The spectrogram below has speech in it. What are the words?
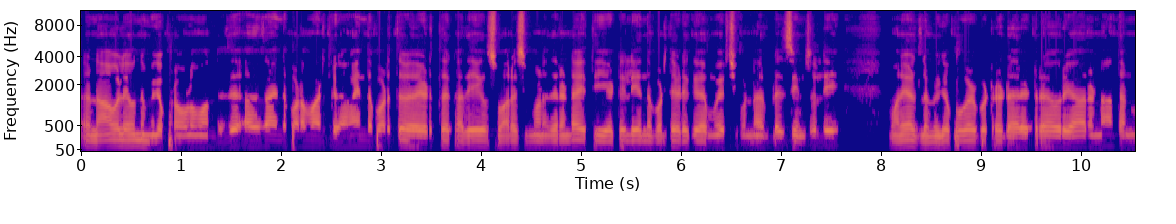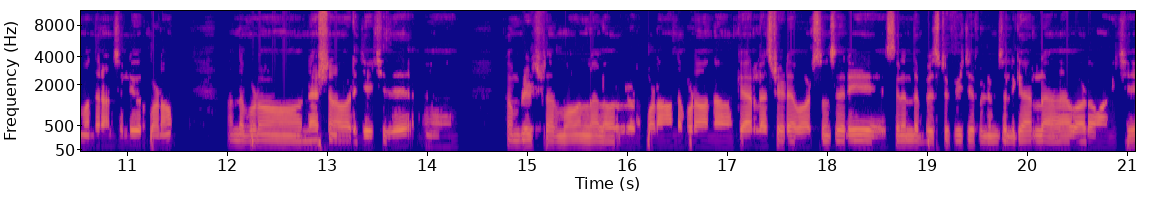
நாவலே வந்து மிக பிரபலமாக இருந்தது. அதுதான் இந்த படமாக எடுத்திருக்காங்க. இந்த படத்தை எடுத்த கதையை சுவாரஸ்யமானது. ரெண்டாயிரத்தி எட்டுலேயே இந்த படத்தை எடுக்க முயற்சி பண்ணார் பிளஸின்னு சொல்லி மலையாளத்தில் மிக புகழ்பெற்ற டைரக்டர் அவர் யாருன்னா தன்மந்திரான்னு சொல்லி ஒரு படம். அந்த படம் நேஷனல் அவார்டு ஜெயிச்சுது. கம்ப்ளீட் ஸ்டார் மோகன்லால் அவர்களோட படம். அந்த படம் அந்த கேரளா ஸ்டேட் அவார்ட்ஸும் சரி சிறந்த பெஸ்ட் ஃபீச்சர் ஃபிலிம்னு சொல்லி கேரளா அவார்டும் வாங்கிச்சு.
